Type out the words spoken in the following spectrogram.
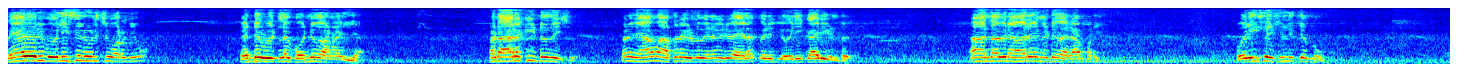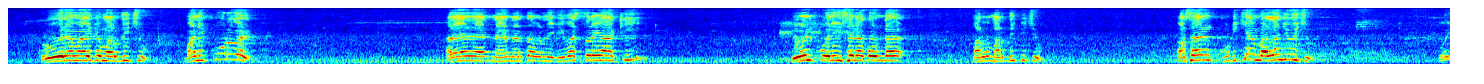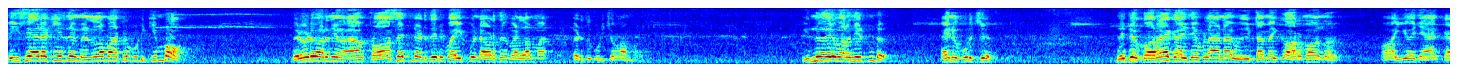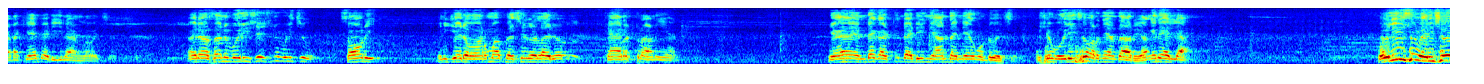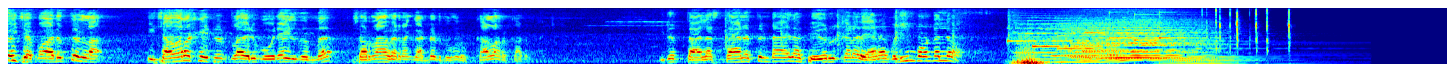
നേരെ ഒരു പോലീസിൽ വിളിച്ചു പറഞ്ഞു എന്റെ വീട്ടിലെ പൊന്നു കാണാനില്ല. അവിടെ ആരൊക്കെ ഉണ്ടെന്ന് ചോദിച്ചു. അവിടെ ഞാൻ മാത്രമേ ഉള്ളൂ. പിന്നെ ഒരു വേല ഒരു ജോലിക്കാരി ഉണ്ട് ആ എന്നാ പിന്നെ അവരെ ഇങ്ങോട്ട് വരാൻ പറയും. പോലീസ് സ്റ്റേഷനിൽ ചെന്നു. ക്രൂരമായിട്ട് മർദ്ദിച്ചു. മണിക്കൂറുകൾ. അതായത് ഞാൻ- നേരത്തെ പറഞ്ഞു വിവസ്ത്രയാക്കി യൂണിറ്റ് പോലീസിനെ കൊണ്ട് മർദ്ദ- മർദ്ദിപ്പിച്ചു. അവസാനം കുടിക്കാൻ വെള്ളം ചോദിച്ചു. പോലീസുകാരൊക്കെ ഇരുന്ന് മിനറൽ വാട്ടർ കുടിക്കുമ്പോൾ ഇവരോട് പറഞ്ഞു ആ ക്ലോസറ്റിന്റെ അടുത്തൊരു പൈപ്പ് ഉണ്ട് അവിടുത്തെ വെള്ളം എടുത്ത് കുടിച്ചോളാൻ പറഞ്ഞു. ഇന്ന് അവർ പറഞ്ഞിട്ടുണ്ട് അതിനെക്കുറിച്ച്. എന്നിട്ട് കുറേ കഴിഞ്ഞപ്പോഴാണ് ആ വീട്ടമ്മയ്ക്ക് ഓർമ്മ വന്നത്. ഓ അയ്യോ ഞാൻ കിടക്കേന്റെ അടിയിലാണല്ലോ വെച്ചത്. അവർ അവസാനം പോലീസ് സ്റ്റേഷനിൽ വിളിച്ചു. സോറി എനിക്കൊരു ഓർമ്മ പെശകുള്ള ഒരു ക്യാരക്ടറാണ് ഞാൻ. ഞാൻ എന്റെ കട്ടിന്റെ അടിയിൽ ഞാൻ തന്നെയാണ് കൊണ്ടുവച്ചത്. പക്ഷെ പോലീസ് പറഞ്ഞാൽ എന്താ അറിയും? അങ്ങനെയല്ല. പോലീസ് പരിശോധിച്ചപ്പോൾ അടുത്തുള്ള ഈ ചവറൊക്കെ ഇട്ടിട്ടുള്ള ഒരു പൂനയിൽ നിന്ന് സ്വർണാഭരണം കണ്ടെടുത്തു കളർ കാർഡ് ഇത് തലസ്ഥാനത്തുണ്ടായതാ. പേറുക്കട വേറെ എവിടെയും പോണ്ടല്ലോ.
